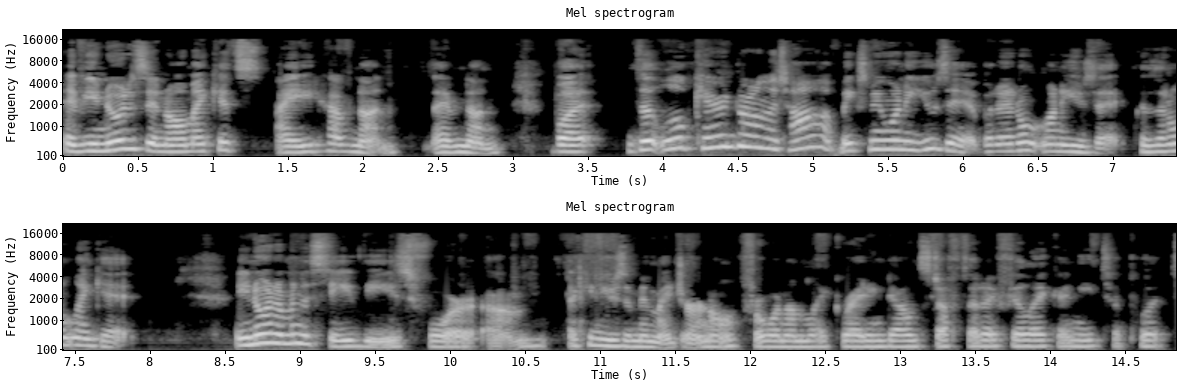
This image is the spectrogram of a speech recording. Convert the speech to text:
If you notice in all my kits, I have none. I have none. But the little character on the top makes me want to use it, but I don't want to use it because I don't like it. You know what? I'm going to save these for, um, I can use them in my journal for when I'm like writing down stuff that I feel like I need to put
